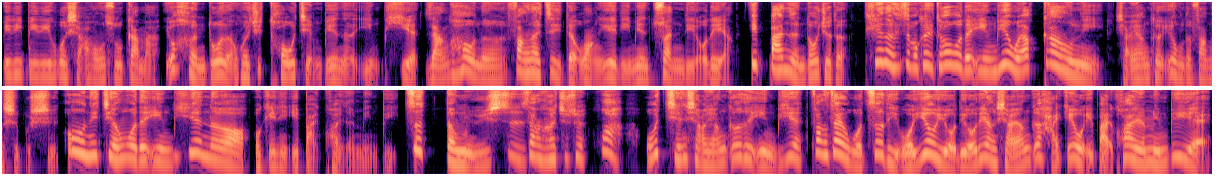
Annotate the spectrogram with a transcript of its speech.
哔哩哔哩或小红书干嘛？有很多人会去偷剪别人的影片，然后呢放在自己的网页里面赚流量。一般人都觉得天哪，你怎么可以偷我的影片？我要告你！小杨哥用的方式不是哦，你剪我的影片了哦，我给你一百块人民币。这等于是让他就是哇，我剪小杨哥的影片放在我这里，我又有流量，小杨哥还给我一百块人民币诶，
